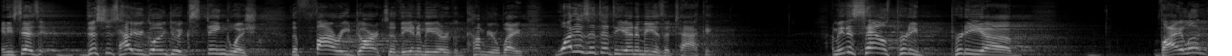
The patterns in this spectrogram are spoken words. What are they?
And he says, This is how you're going to extinguish the fiery darts of the enemy that are going to come your way. What is it that the enemy is attacking? I mean, this sounds pretty, pretty uh, violent.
